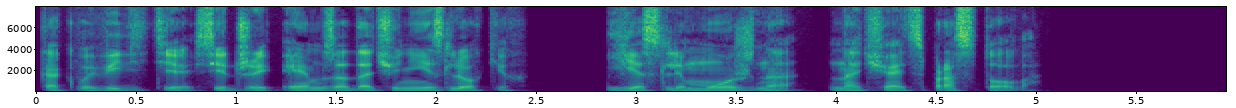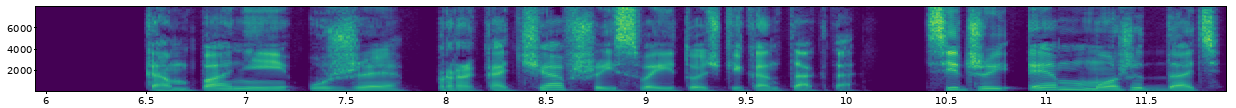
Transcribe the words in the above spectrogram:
Как вы видите, CJM задача не из легких, если можно начать с простого. Компании, уже прокачавшей свои точки контакта, CJM может дать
